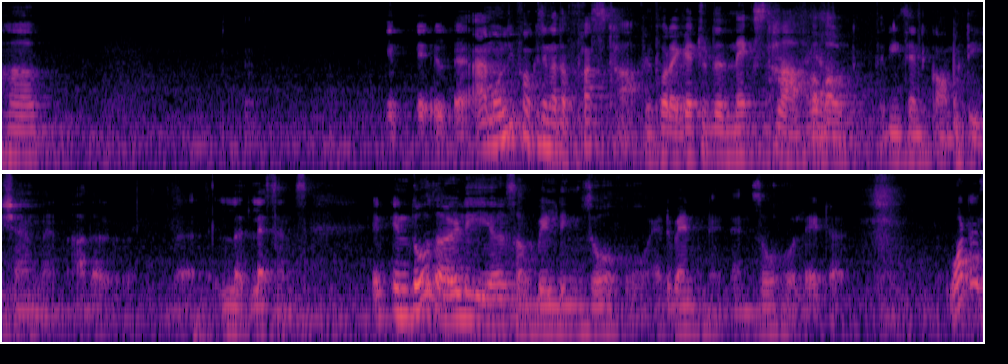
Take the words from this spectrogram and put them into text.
Uh, it- it- I'm only focusing on the first half before I get to the next half yeah. about the recent competition and other le- lessons. In, in those early years of building Zoho, AdventNet, and Zoho later, what are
